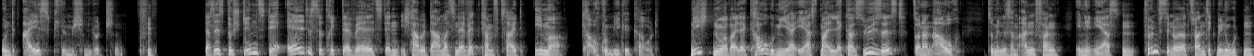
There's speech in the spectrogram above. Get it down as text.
und Eisklümpchen lutschen. Das ist bestimmt der älteste Trick der Welt, denn ich habe damals in der Wettkampfzeit immer Kaugummi gekaut. Nicht nur, weil der Kaugummi ja erstmal lecker süß ist, sondern auch, zumindest am Anfang, in den ersten 15 oder 20 Minuten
